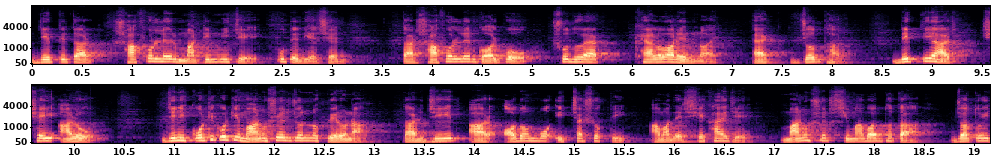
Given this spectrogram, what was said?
দীপ্তি তার সাফল্যের মাটির নিচে পুঁতে দিয়েছেন। তার সাফল্যের গল্প শুধু এক খেলোয়াড়ের নয় এক যোদ্ধার। দীপ্তি আজ সেই আলো, যিনি কোটি কোটি মানুষের জন্য প্রেরণা, তার জিদ আর অদম্য ইচ্ছাশক্তি আমাদের শেখায় যে মানুষের সীমাবদ্ধতা যতই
